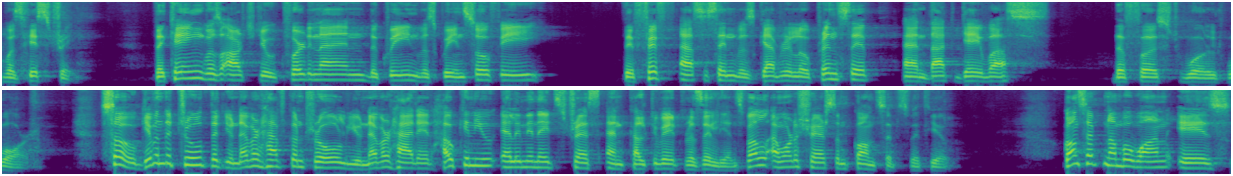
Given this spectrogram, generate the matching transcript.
was history. The king was Archduke Ferdinand, the queen was Queen Sophie, the fifth assassin was Gavrilo Princip, and that gave us the First World War. So, given the truth that you never have control, you never had it, how can you eliminate stress and cultivate resilience? Well, I want to share some concepts with you. Concept number one is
